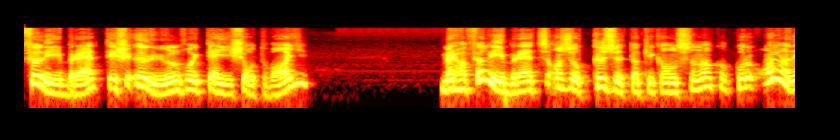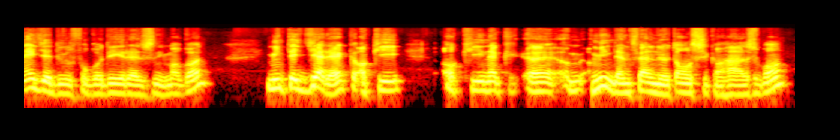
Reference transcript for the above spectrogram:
fölébredt, és örül, hogy te is ott vagy, mert ha fölébredsz azok között, akik alszanak, akkor olyan egyedül fogod érezni magad, mint egy gyerek, aki akinek minden felnőtt alszik a házban,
